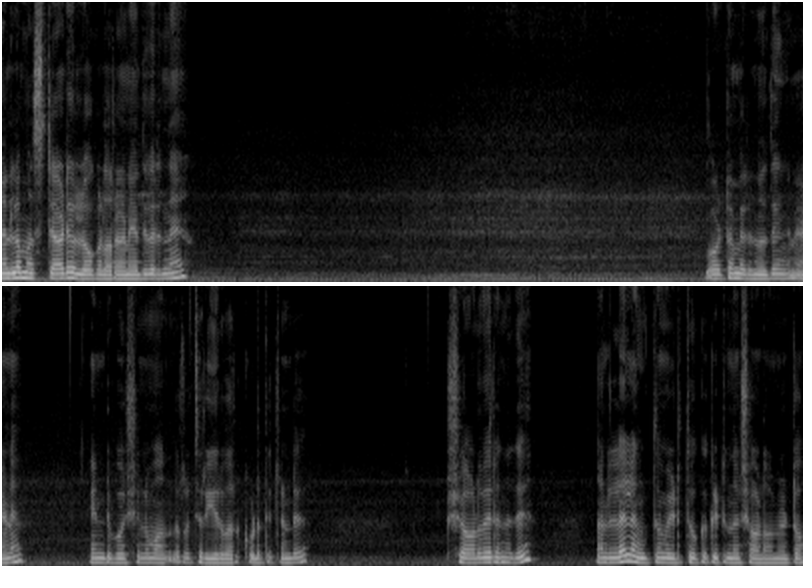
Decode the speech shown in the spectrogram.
നല്ല മസ്റ്റാർഡ് യെല്ലോ കളറാണ് ഇത് വരുന്നത്. ബോട്ടം വരുന്നത് ഇങ്ങനെയാണ് എൻഡ് പോർഷനിൽ മാത്രം ചെറിയൊരു വർക്ക് കൊടുത്തിട്ടുണ്ട്. ഷോൾ വരുന്നത് നല്ല ലെങ്ത്തും വെടുത്തും ഒക്കെ കിട്ടുന്ന ഷോളാണ് കേട്ടോ.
